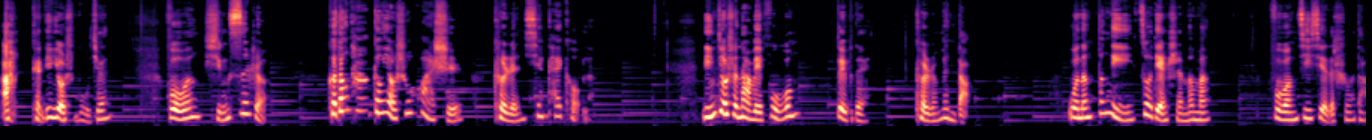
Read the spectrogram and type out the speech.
啊，肯定又是募捐。富翁寻思着，可当他刚要说话时，客人先开口了：“您就是那位富翁，对不对？”客人问道。我能帮你做点什么吗？富翁机械地说道。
